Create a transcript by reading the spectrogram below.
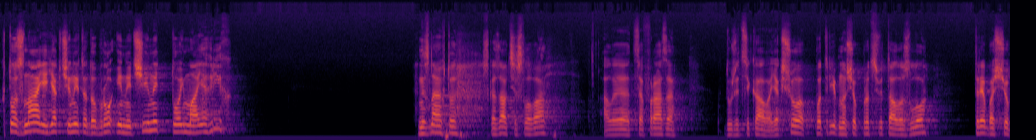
хто знає, як чинити добро і не чинить, той має гріх. Не знаю, хто сказав ці слова, але ця фраза дуже цікава. Якщо потрібно, щоб процвітало зло, треба, щоб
